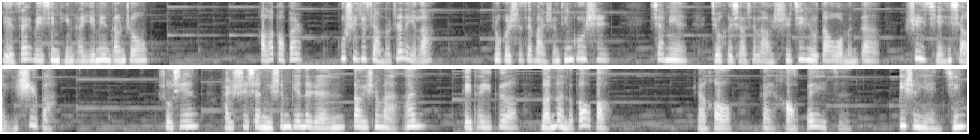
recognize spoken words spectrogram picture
也在微信平台页面当中。好了，宝贝儿，故事就讲到这里了。如果是在晚上听故事，下面就和小学老师进入到我们的睡前小仪式吧。首先，还是向你身边的人道一声晚安，给他一个暖暖的抱抱，然后盖好被子，闭上眼睛，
